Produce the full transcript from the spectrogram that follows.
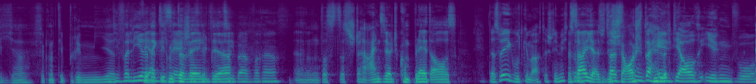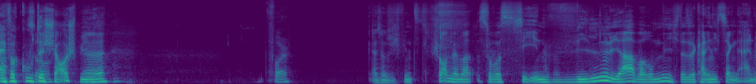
ja, sagt man, deprimiert. Die Verlierer der fertig mit der Gesellschaft Welt, im Prinzip einfach, ja. ja. Und das, das strahlen sie halt komplett aus. Das wäre eh gut gemacht, da stimme ich Das zu. sage ich, also die Das Schauspieler, unterhält ja auch irgendwo. einfach gute so. Schauspieler. Voll. Also ich finde schon, wenn man sowas sehen will, ja, warum nicht? Also da kann ich nicht sagen, nein,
